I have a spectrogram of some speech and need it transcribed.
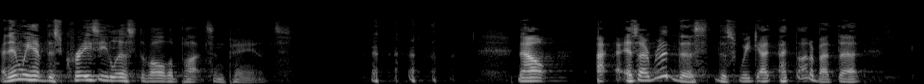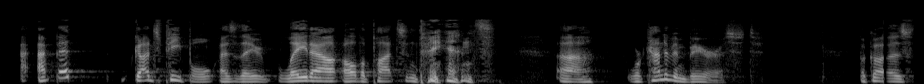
And then we have this crazy list of all the pots and pans. now, I, as I read this this week, I, I thought about that. I, I bet God's people, as they laid out all the pots and pans, uh, we're kind of embarrassed because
